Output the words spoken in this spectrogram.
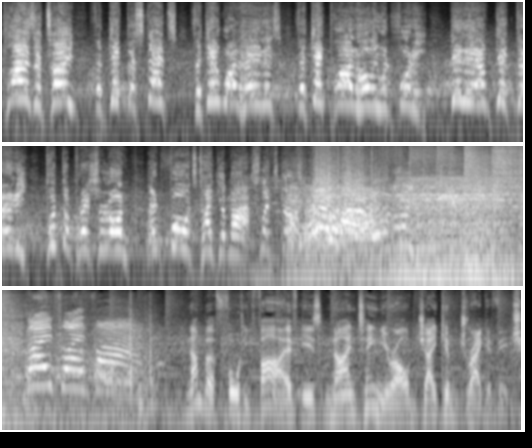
play as a team, forget the stats, forget one-handers, forget playing Hollywood footy. Get out, get dirty, put the pressure on, and forwards take your marks. Let's go. Number 45 is 19-year-old Jacob Dragovic,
